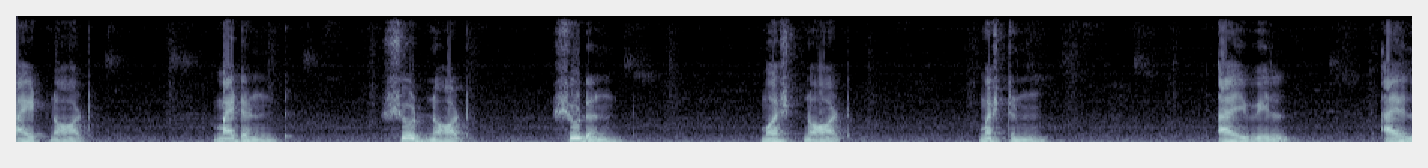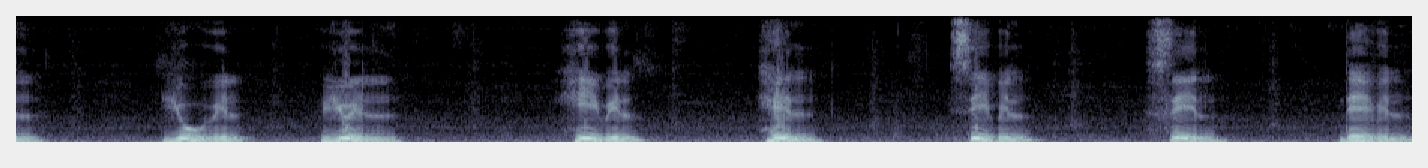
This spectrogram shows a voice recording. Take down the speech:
might not mightn't should not shouldn't must not mustn't I will I'll you will you will he will he'll she will she'll they will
